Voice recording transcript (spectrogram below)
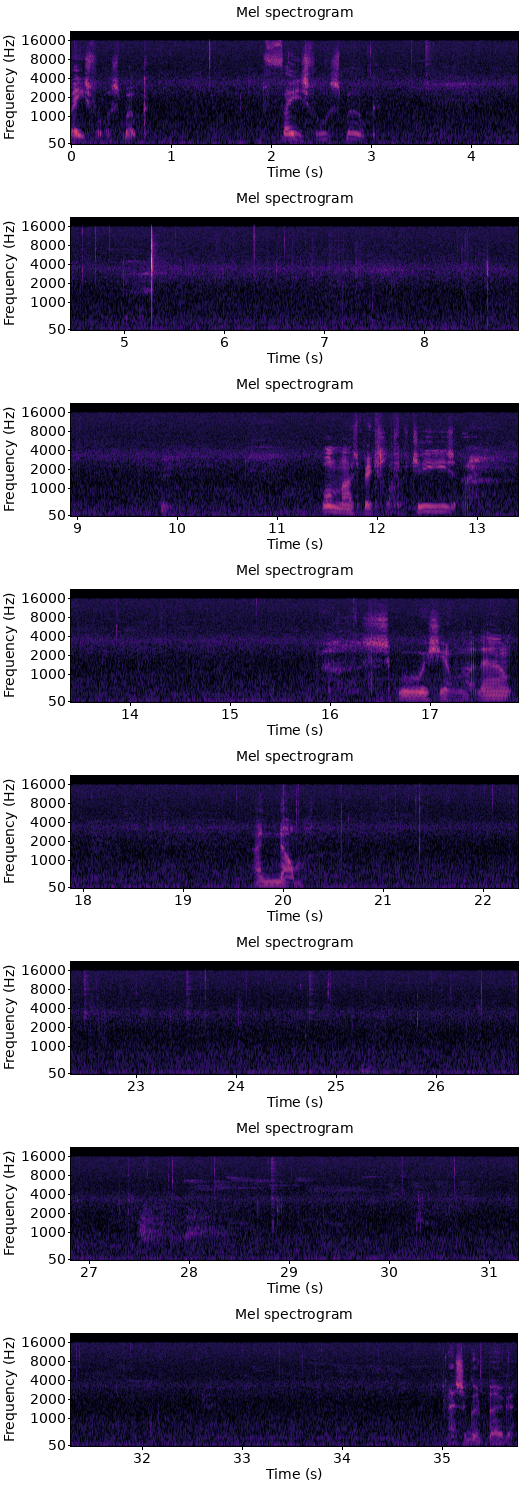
Face full of smoke. Face full of smoke. One nice big slab of cheese. Squishy on that down. And nom. That's a good burger.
